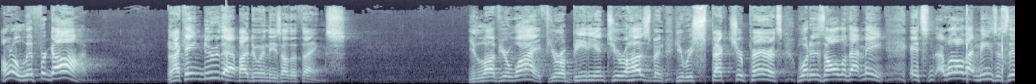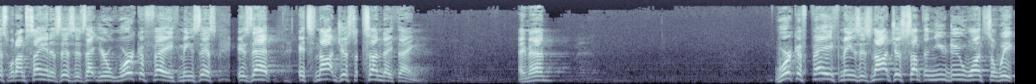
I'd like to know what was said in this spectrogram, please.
I want to live for God. And I can't do that by doing these other things. You love your wife. You're obedient to your husband. You respect your parents. What does all of that mean? It's what all that means is this. What I'm saying is this: is that your work of faith means this: is that it's not just a Sunday thing. Amen. Work of faith means it's not just something you do once a week.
